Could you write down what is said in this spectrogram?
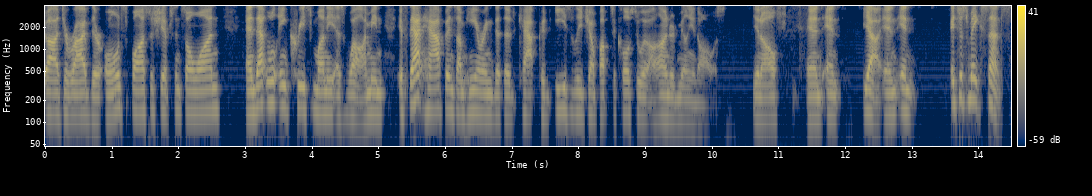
uh, derive their own sponsorships and so on. And that will increase money as well. I mean, if that happens, I'm hearing that the cap could easily jump up to close to a hundred million dollars you know, and and yeah, and and it just makes sense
